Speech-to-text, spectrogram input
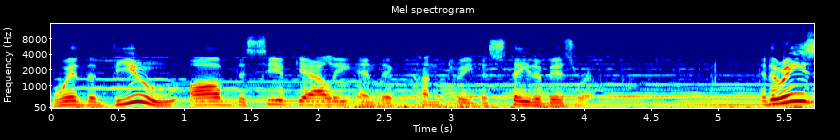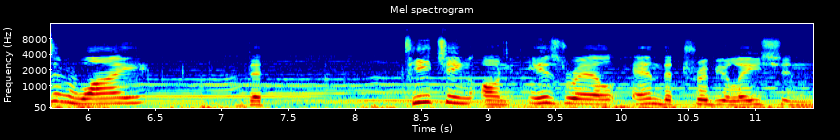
with the view of the Sea of Galilee and the country, the state of Israel. And the reason why teaching on Israel and the tribulation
